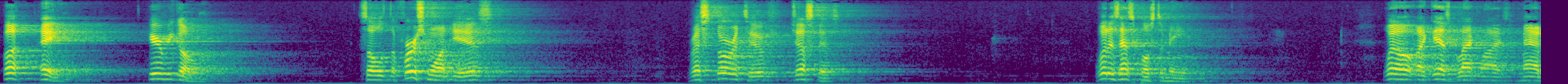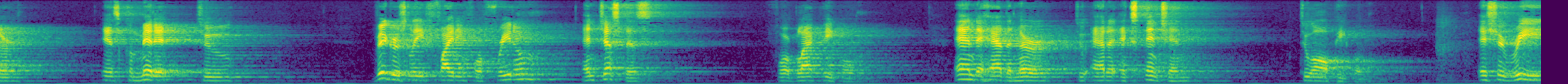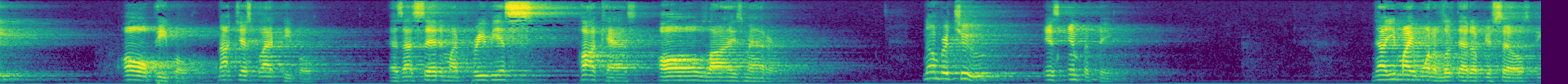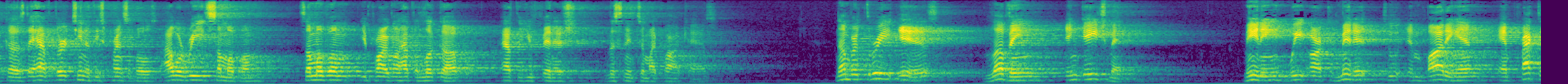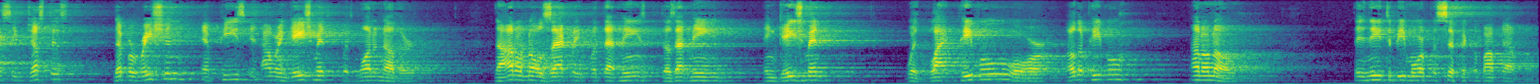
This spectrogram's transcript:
But hey, here we go. So the first one is restorative justice. What is that supposed to mean? Well, I guess Black Lives Matter is committed to vigorously fighting for freedom and justice for black people. And they had the nerve to add an extension to all people. It should read all people, not just black people. As I said in my previous podcast, all lives matter. Number two is empathy. Now, you might want to look that up yourselves because they have 13 of these principles. I will read some of them. Some of them you're probably going to have to look up after you finish listening to my podcast. Number three is loving engagement, meaning we are committed to embodying and practicing justice, liberation, and peace in our engagement with one another. Now, I don't know exactly what that means. Does that mean engagement with black people or other people? I don't know. They need to be more specific about that one.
